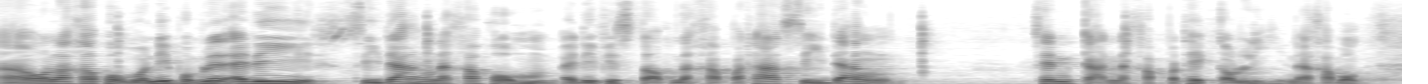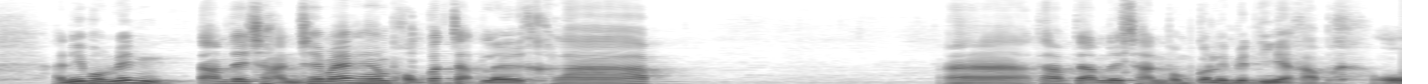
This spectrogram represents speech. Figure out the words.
เอาละครับผมวันนี้ผมเล่น ID สีดั้งนะครับผม ID f i s t o p นะครับประทะสีดั้งเช่นกันนะครับ ประเทศเกาหลีนะครับผมอันนี้ผมเล่นตามใจฉันใช่ไหมงั้นผมก็จัดเลยครับอ่าถ้าตามใจฉันผมก็เล่นเม็ดนี้ครับโอ้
